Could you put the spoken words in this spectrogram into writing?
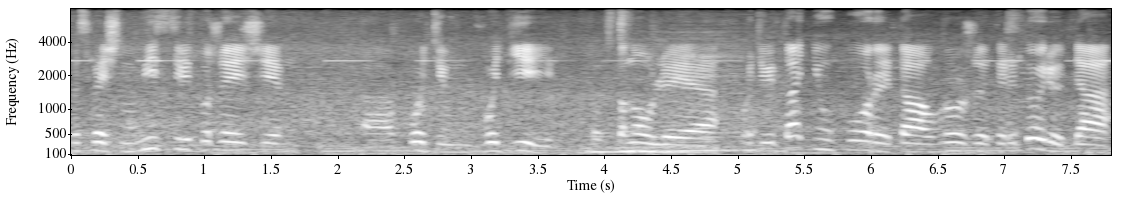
безпечному місці від пожежі. Потім водій встановлює противідкатні упори та огорожує територію для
